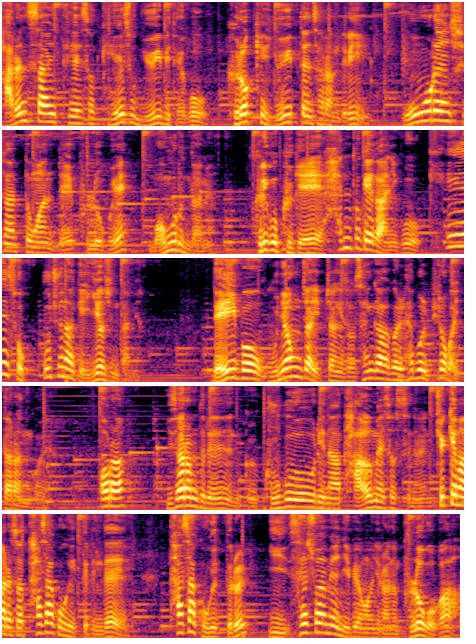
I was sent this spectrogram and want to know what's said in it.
다른 사이트에서 계속 유입이 되고, 그렇게 유입된 사람들이 오랜 시간 동안 내 블로그에 머무른다면, 그리고 그게 한두 개가 아니고 계속 꾸준하게 이어진다면, 네이버 운영자 입장에서 생각을 해볼 필요가 있다는 거예요. 어라? 이 사람들은 그 구글이나 다음에서 쓰는 쉽게 말해서 타사 고객들인데 타사 고객들을 이 세수하면 이병헌이라는 블로거가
